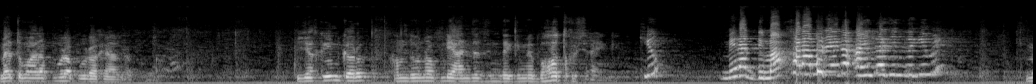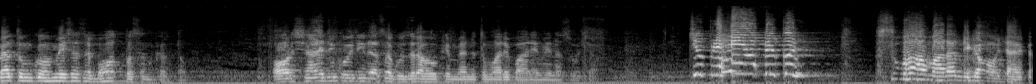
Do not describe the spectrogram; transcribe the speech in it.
मैं तुम्हारा पूरा पूरा ख्याल रखूँगा। यकीन करो हम दोनों अपनी आइंदा ज़िंदगी में बहुत खुश रहेंगे। मेरा दिमाग खराब हो जाएगा आइंदा ज़िंदगी में? मैं तुमको हमेशा से बहुत पसंद करता हूँ। और शायद ही कोई दिन ऐसा गुजरा हो कि मैंने तुम्हारे बारे में ना सोचा। चुप रहे आप बिल्कुल। सुबह हमारा निकाह हो जाएगा।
